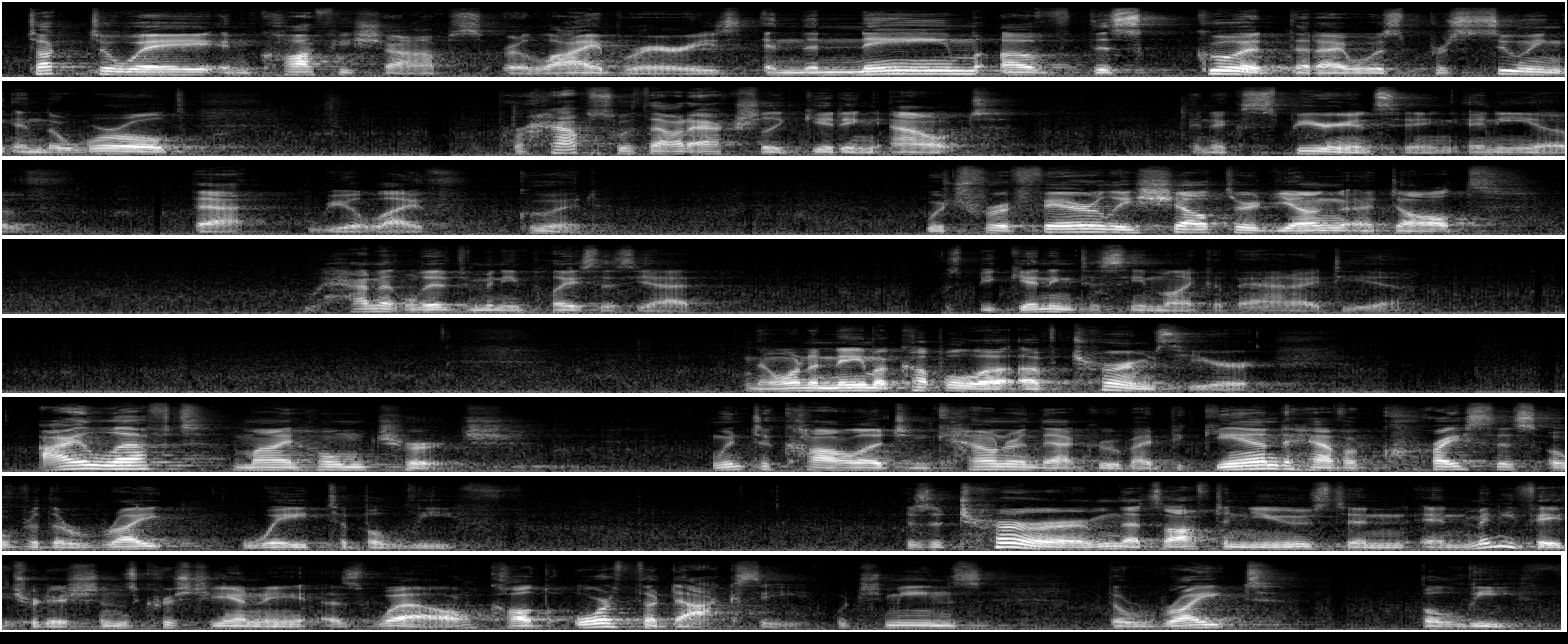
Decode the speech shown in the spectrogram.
tucked away in coffee shops or libraries in the name of this good that I was pursuing in the world, perhaps without actually getting out and experiencing any of that real life good, which for a fairly sheltered young adult who hadn't lived many places yet was beginning to seem like a bad idea. And I want to name a couple of terms here. I left my home church, went to college, encountered that group. I began to have a crisis over the right way to believe. There's a term that's often used in, in many faith traditions, Christianity as well, called orthodoxy, which means the right belief.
